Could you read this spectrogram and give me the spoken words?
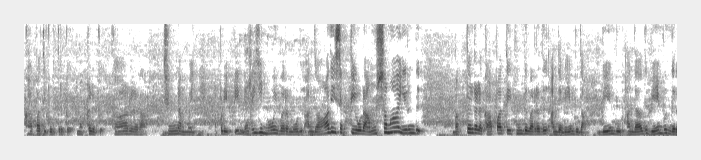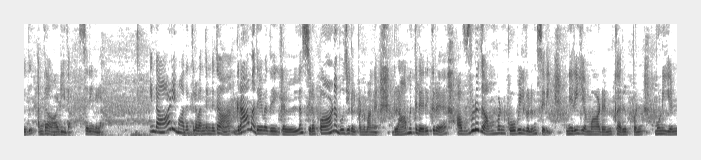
காப்பாற்றி கொடுத்துருக்கு மக்களுக்கு. காலரா சின்னம்மை அப்படி இப்படி நிறைய நோய் வரும்போது அந்த ஆதிசக்தியோட அம்சமாக இருந்து பக்தர்களை காப்பாற்றிட்டு வர்றது அந்த வேம்பு தான் வேம்பு அதாவது வேம்புங்கிறது அந்த ஆடி தான் சரிங்களா? இந்த ஆடி மாதத்தில் வந்துட்டு தான் கிராம தேவதைகள்லாம் சிறப்பான பூஜைகள் பண்ணுவாங்க. கிராமத்தில் இருக்கிற அவ்வளவு அம்மன் கோவில்களும் சரி நிறைய மாடன் கருப்பன் முனியன்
